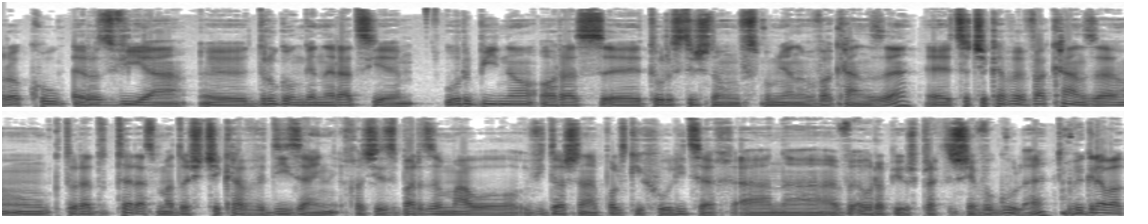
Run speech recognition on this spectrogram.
roku rozwija drugą generację Urbino oraz turystyczną wspomnianą Wakanzę. Co ciekawe, Wakanzę Kanza, um, która do teraz ma dość ciekawy design, choć jest bardzo mało widoczna na polskich ulicach, a na, w Europie już praktycznie w ogóle. Wygrała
